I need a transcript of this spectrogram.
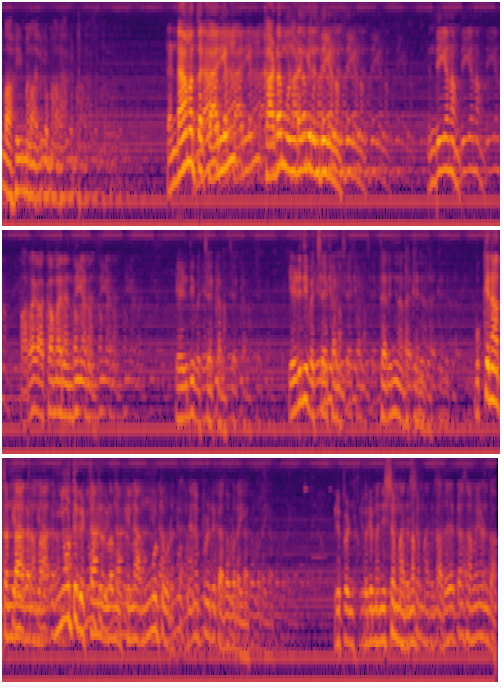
അള്ളാഹിമ നൽകുമാറാകട്ടെ. രണ്ടാമത്തെ കാര്യം കടമുണ്ടെങ്കിൽ എന്ത് ചെയ്യണം? എന്ത് ചെയ്യണം? പറ കാക്കാമാരെന്ത് ചെയ്യണം? എഴുതി വെച്ചേക്കണം. എഴുതി വെച്ചേക്കണം. തെരഞ്ഞു നടക്കരുത്. ബുക്കിനകത്തുണ്ടാകണം. ഇങ്ങോട്ട് കിട്ടാനുള്ള നോക്കില്ല അങ്ങോട്ട് കൊടുക്കണം ഞാൻ എപ്പോഴും ഒരു കഥ പറയും. ഒരു പെൺ ഒരു മനുഷ്യൻ മരണം. അത് കേൾക്കാൻ സമയമുണ്ടോ?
